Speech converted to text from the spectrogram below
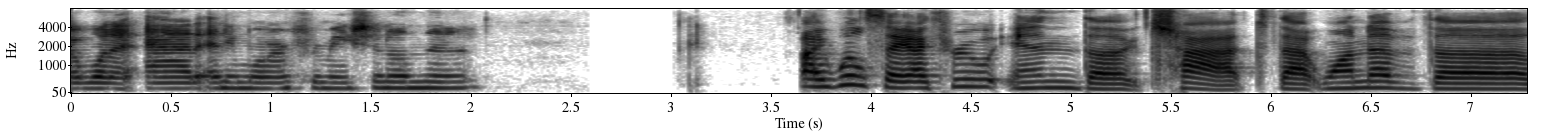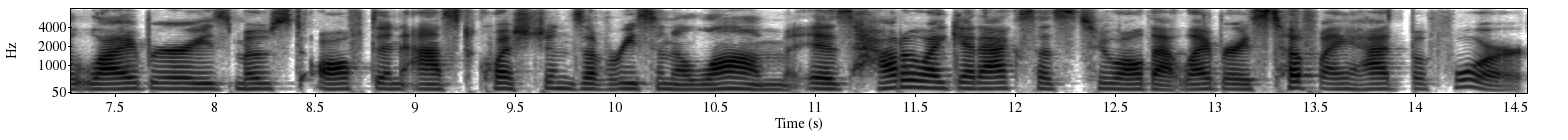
I want to add any more information on that. I will say I threw in the chat that one of the library's most often asked questions of recent alum is how do I get access to all that library stuff I had before?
